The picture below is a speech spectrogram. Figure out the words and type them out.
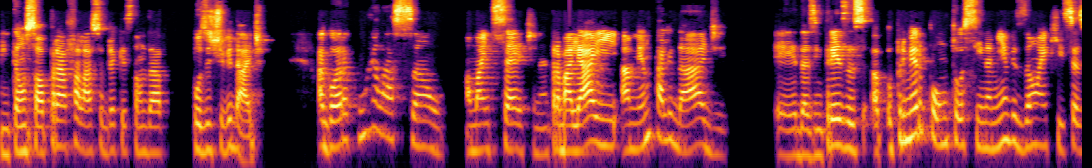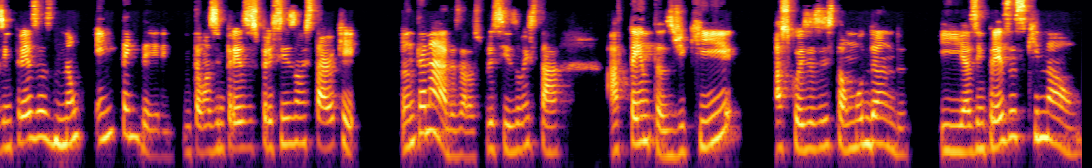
Então, só para falar sobre a questão da positividade. Agora, com relação ao mindset, né, trabalhar aí a mentalidade é, das empresas, o primeiro ponto, assim, na minha visão, é que se as empresas não entenderem, então as empresas precisam estar o quê? Antenadas, elas precisam estar atentas de que as coisas estão mudando. E as empresas que não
